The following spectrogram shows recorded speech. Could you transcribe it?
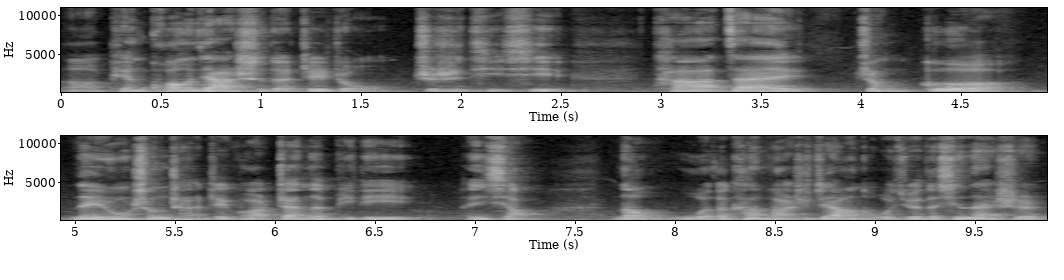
呃偏框架式的这种知识体系，它在整个内容生产这块占的比例很小。那我的看法是这样的，我觉得现在是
